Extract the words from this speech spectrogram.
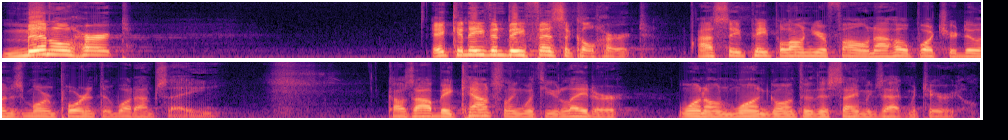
mental hurt. It can even be physical hurt. I see people on your phone. I hope what you're doing is more important than what I'm saying because I'll be counseling with you later, one on one, going through this same exact material.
